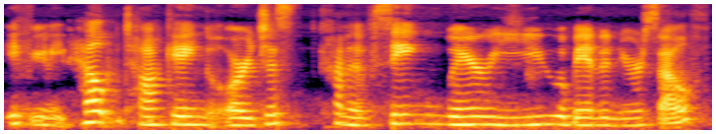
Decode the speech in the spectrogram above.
if you need help talking or just kind of seeing where you abandon yourself,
